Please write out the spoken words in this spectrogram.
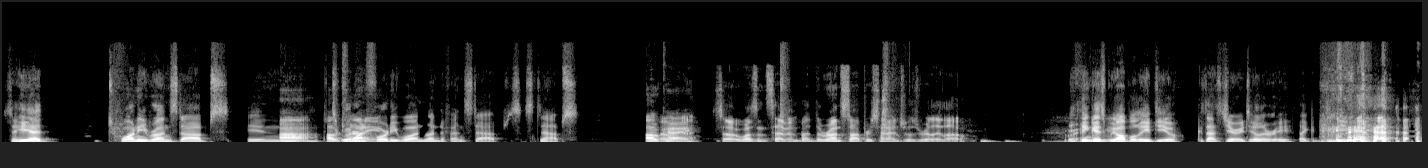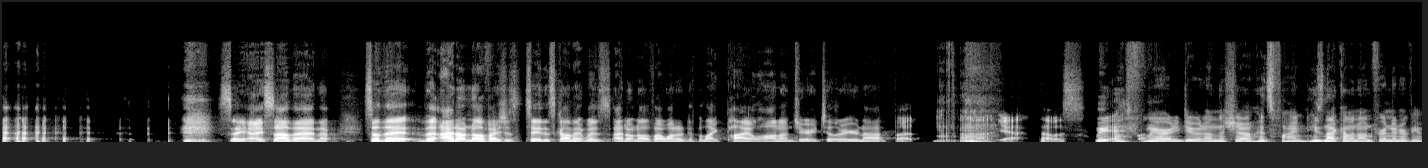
So he had twenty run stops in Uh oh, 20. 241 run defense snaps. Snaps. Okay. So it wasn't seven, but the run stop percentage was really low. The thing is, we all believed you because that's Jerry Tillery. Like, it didn't even- so yeah, I saw that. And so the the I don't know if I should say this comment was I don't know if I wanted to like pile on on Jerry Tillery or not, but uh, yeah, that was We that was we already do it on the show. It's fine. He's not coming on for an interview.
